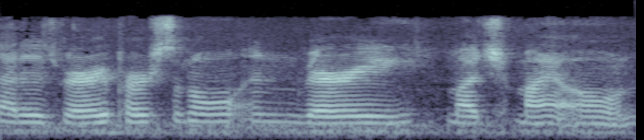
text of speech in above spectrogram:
that is very personal and very much my own.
